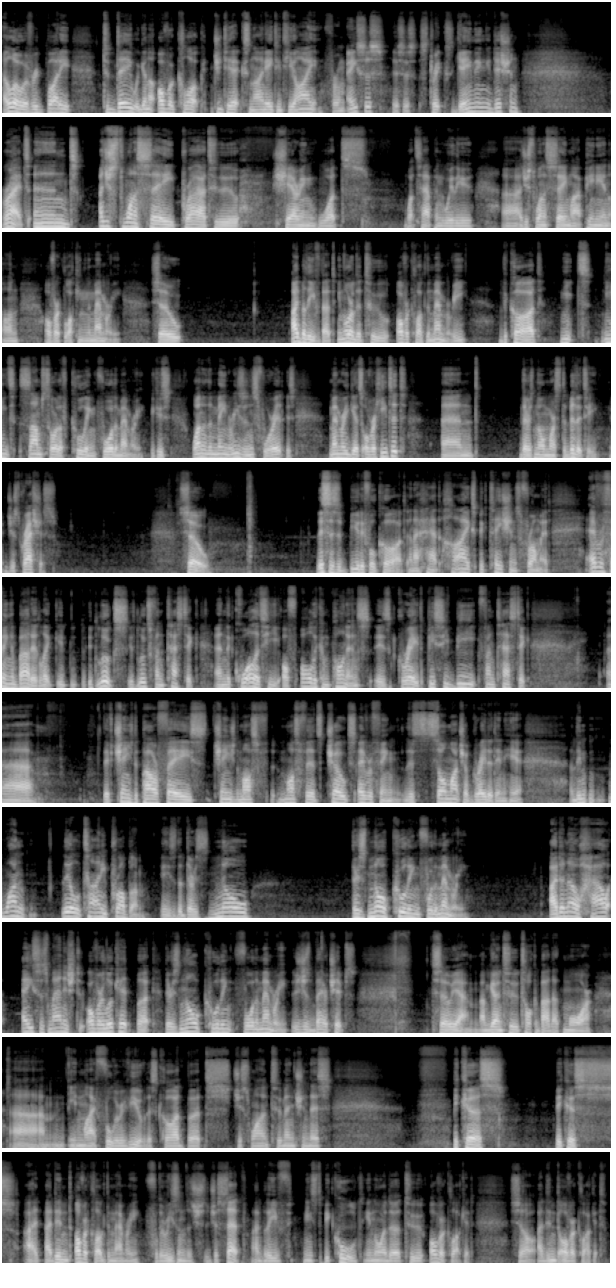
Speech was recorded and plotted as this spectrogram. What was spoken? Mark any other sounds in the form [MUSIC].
Hello everybody, today we're gonna overclock GTX 980 Ti from Asus. This is Strix Gaming Edition. Right, and I just want to say prior to sharing what's what's happened with you, uh, I just want to say my opinion on overclocking the memory. So I believe that in order to overclock the memory, the card needs needs some sort of cooling for the memory because one of the main reasons for it is memory gets overheated and there's no more stability it just crashes. So this is a beautiful card and i had high expectations from it. Everything about it like it, it looks it looks fantastic and the quality of all the components is great. Pcb fantastic. Uh, They've changed the power phase, changed the MOS, MOSFETs, chokes, everything. There's so much upgraded in here. The one little tiny problem is that there's no there's no cooling for the memory. I don't know how Asus managed to overlook it, but there's no cooling for the memory. It's just bare chips. So yeah, I'm going to talk about that more um, in my full review of this card, but just wanted to mention this because because I, I didn't overclock the memory for the reason that you just said. I believe it needs to be cooled in order to overclock it. So I didn't overclock it.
